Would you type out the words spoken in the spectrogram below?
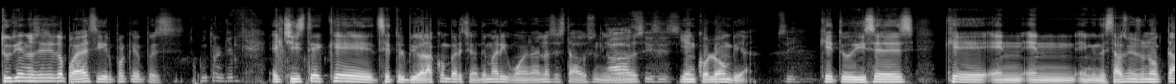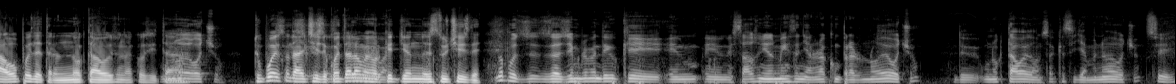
Tú tienes- no sé si lo puedes decir porque pues Muy tranquilo. el chiste que se te olvidó la conversión de marihuana en los Estados Unidos Ah, sí, sí, sí. y en Colombia. Sí. Que tú dices que en, en, en Estados Unidos un octavo, pues le traen un octavo, es una cosita. Uno de ocho. Tú puedes Sí, contar el chiste, sí, cuéntalo mejor que yo, no es tu chiste. No, pues o sea, simplemente digo que en, en Estados Unidos me enseñaron a comprar uno de 8, de un octavo de onza que se llama uno de 8, Sí.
